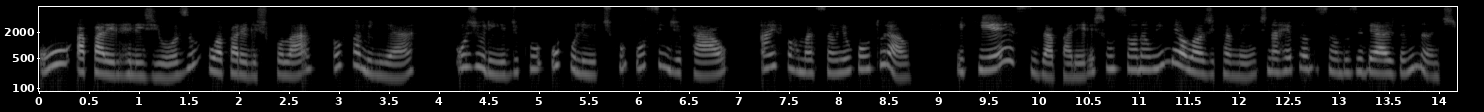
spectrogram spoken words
o aparelho religioso, o aparelho escolar, o familiar, o jurídico, o político, o sindical, a informação e o cultural, e que esses aparelhos funcionam ideologicamente na reprodução dos ideais dominantes.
